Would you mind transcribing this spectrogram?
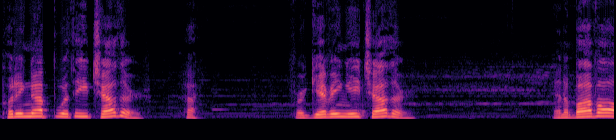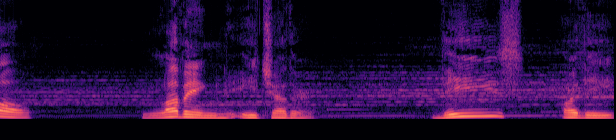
Putting up with each other, forgiving each other, and above all, loving each other. These are the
